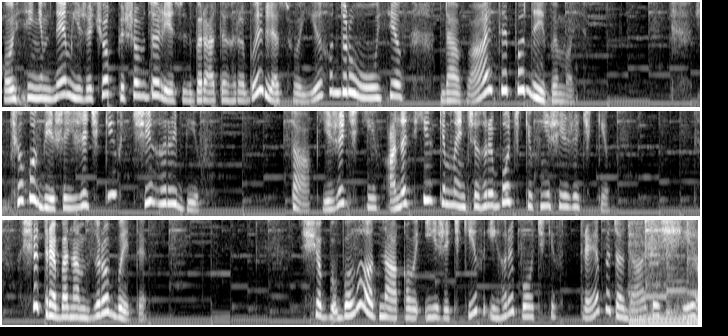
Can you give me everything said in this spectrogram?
Осіннім днем їжачок пішов до лісу збирати гриби для своїх друзів. Давайте подивимось. Чого більше їжачків чи грибів? Так, їжачків. А наскільки менше грибочків, ніж їжачків? Що треба нам зробити? Щоб було однаково і їжачків, і грибочків, треба додати ще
